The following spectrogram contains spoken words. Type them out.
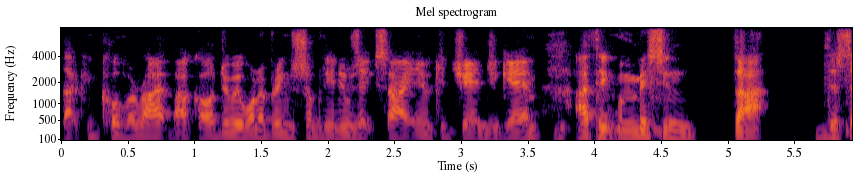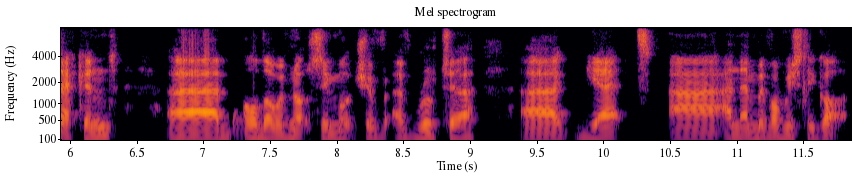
that can cover right back, or do we want to bring somebody who's exciting who can change a game? I think we're missing that. The second, um, although we've not seen much of, of Rutter uh, yet, uh, and then we've obviously got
